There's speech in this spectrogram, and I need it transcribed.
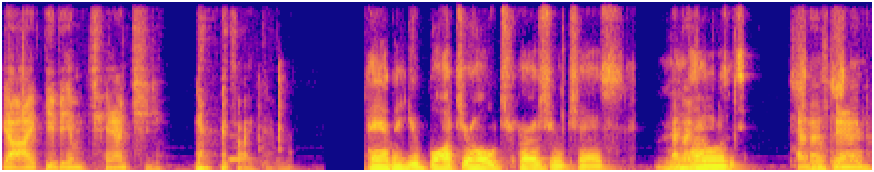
Yeah, I give him chanchy. it's like. Panda, you bought your whole treasure chest. And I I Yeah, honestly, Anna's Snuffed his dead.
